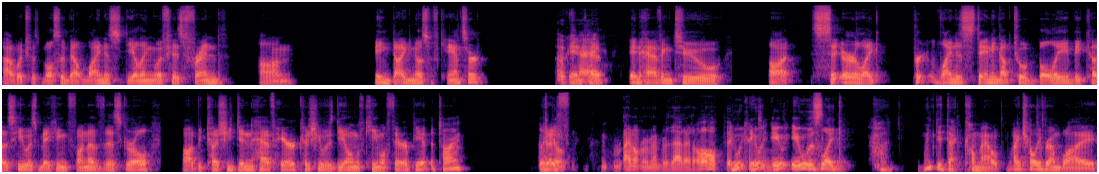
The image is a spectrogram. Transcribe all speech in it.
uh, which was mostly about Linus dealing with his friend um, being diagnosed with cancer Okay. and, ha- and having to uh, sit or like per- Linus standing up to a bully because he was making fun of this girl uh, because she didn't have hair because she was dealing with chemotherapy at the time. Which I I, don't I don't remember that at all. But it, it, it, it was like uh, when did that come out? Why Charlie Brown? Why?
